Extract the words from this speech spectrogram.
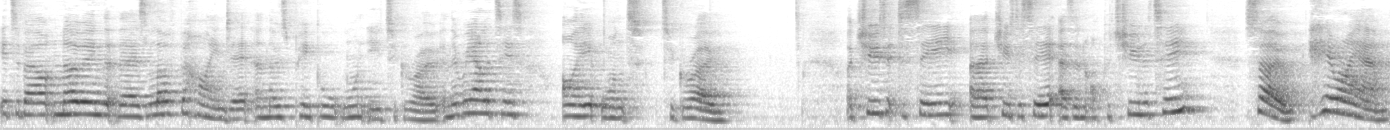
It's about knowing that there's love behind it and those people want you to grow. And the reality is, I want to grow. I choose it to see, uh, choose to see it as an opportunity so here I am.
